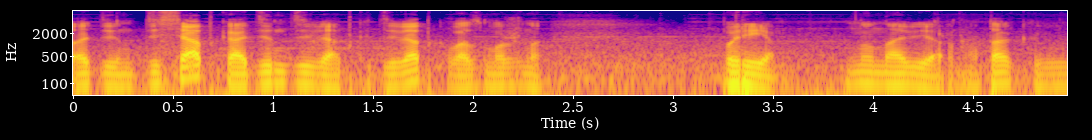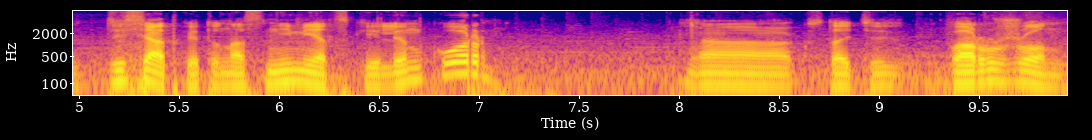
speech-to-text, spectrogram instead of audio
один десятка, один девятка. Девятка, возможно, прем. Ну, наверное. Так, десятка это у нас немецкий линкор. А, кстати, вооружен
